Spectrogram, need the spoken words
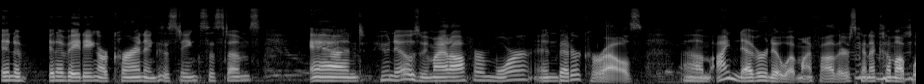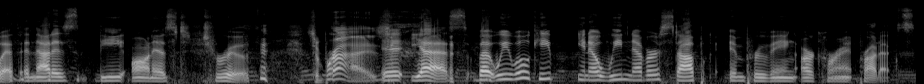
inno- innovating our current existing systems, and who knows, we might offer more and better corrals. Um, I never know what my father's going to come up with, and that is the honest truth. Surprise! It, yes, but we will keep, you know, we never stop improving our current products.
